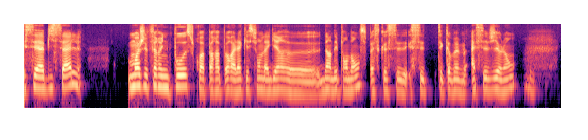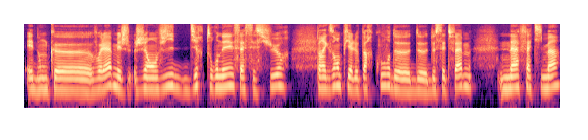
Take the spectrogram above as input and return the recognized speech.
c'est abyssal. Moi, je vais faire une pause, je crois, par rapport à la question de la guerre euh, d'indépendance, parce que c'était quand même assez violent. Mm. Et donc, euh, voilà, mais j'ai envie d'y retourner, ça c'est sûr. Par exemple, il y a le parcours de, cette femme, Na Fatima,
